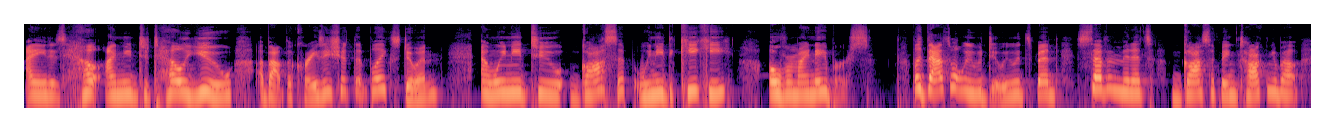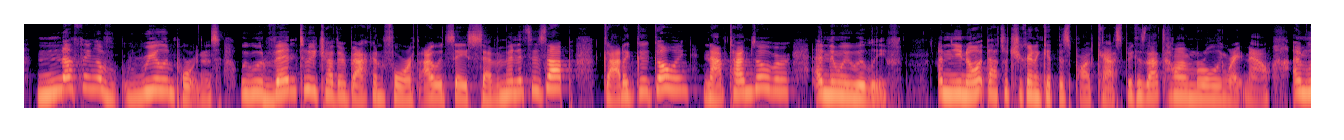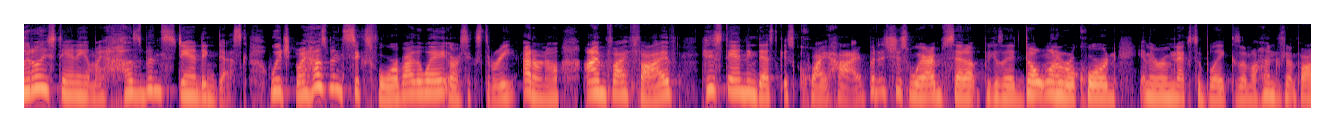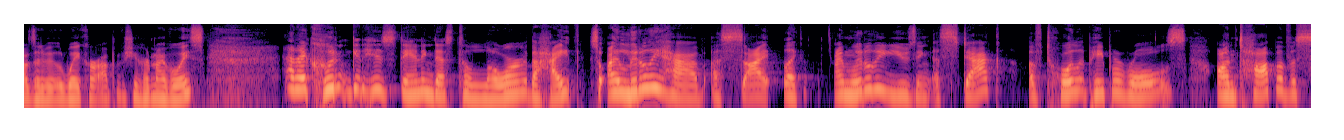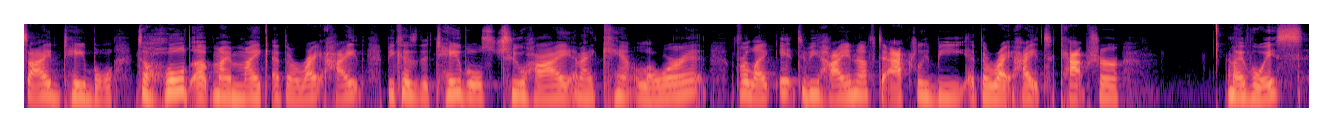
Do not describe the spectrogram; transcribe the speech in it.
I need to tell I need to tell you about the crazy shit that Blake's doing and we need to gossip, we need to kiki over my neighbors. Like that's what we would do. We would spend 7 minutes gossiping, talking about nothing of real importance. We would vent to each other back and forth. I would say 7 minutes is up, got to get going, nap time's over, and then we would leave. And you know what? That's what you're going to get this podcast because that's how I'm rolling right now. I'm literally standing at my husband's standing desk, which my husband's six four, by the way, or six three. I don't know. I'm five five. His standing desk is quite high, but it's just where I'm set up because I don't want to record in the room next to Blake because I'm 100% positive it would wake her up if she heard my voice. And I couldn't get his standing desk to lower the height. So I literally have a side, like, I'm literally using a stack of toilet paper rolls on top of a side table to hold up my mic at the right height because the table's too high and I can't lower it for like it to be high enough to actually be at the right height to capture my voice.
